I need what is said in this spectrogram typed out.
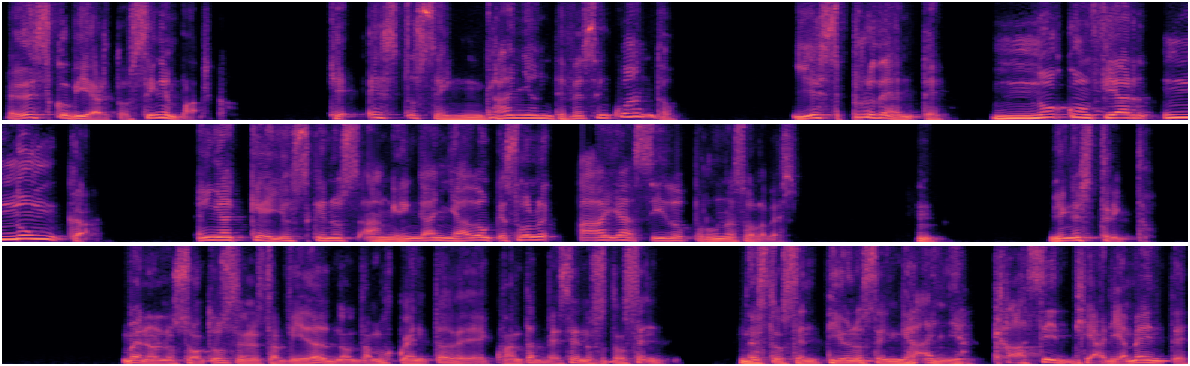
He descubierto, sin embargo, que estos se engañan de vez en cuando. Y es prudente no confiar nunca en aquellos que nos han engañado, aunque solo haya sido por una sola vez. Hmm. Bien estricto. Bueno, nosotros en nuestra vida nos damos cuenta de cuántas veces nosotros en, nuestro sentido nos engaña, casi diariamente.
